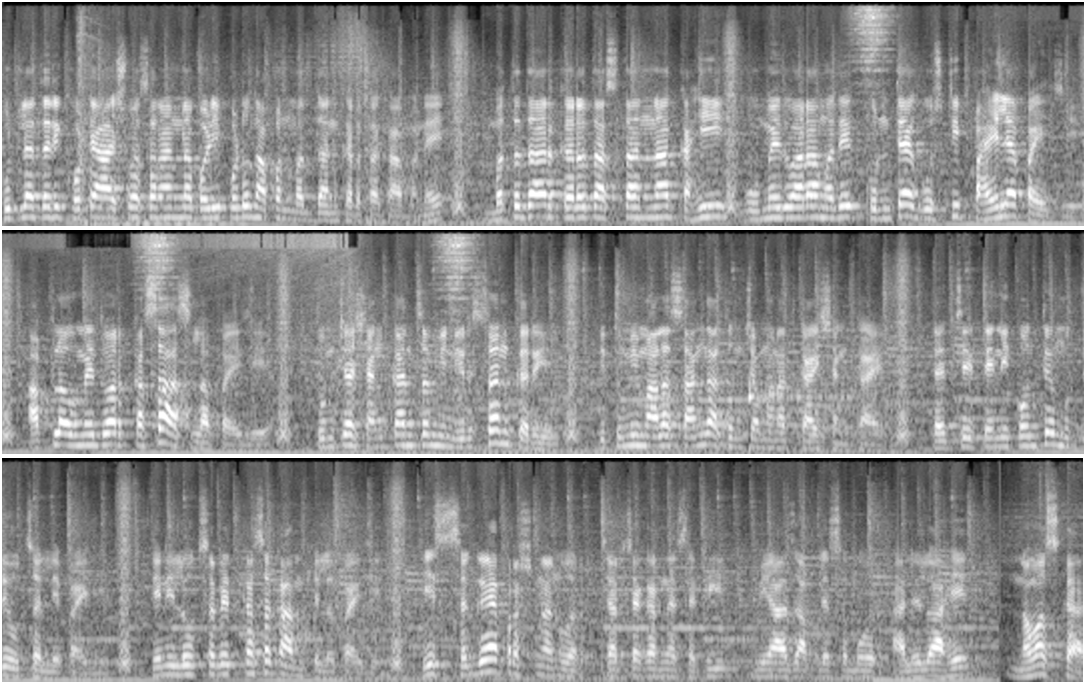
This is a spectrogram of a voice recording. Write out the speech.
कुठल्या तरी खोट्या आश्वासनांना बळी पडून आपण मतदान करता कामा नये. मतदार करत असताना काही उमेदवारामध्ये कोणत्या गोष्टी पाहिल्या पाहिजे? आपला उमेदवार कसा असला पाहिजे? तुमच्या शंकांचं मी निरसन करेल की तुम्ही मला सांगा तुमच्या मनात काय शंका आहे. त्याचे त्यांनी कोणते मुद्दे उचलले पाहिजे? त्यांनी लोकसभेत कसं काम केलं पाहिजे? हे सगळ्या प्रश्नांवर चर्चा करण्यासाठी मी आज आपल्यासमोर आलेलो आहे. नमस्कार.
